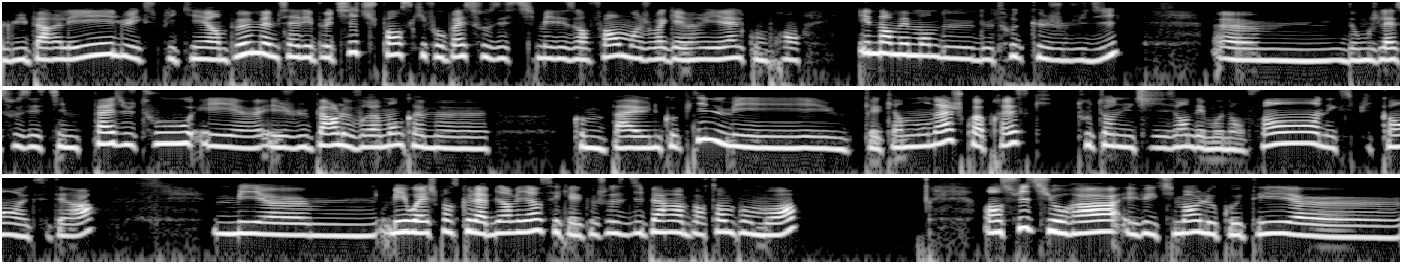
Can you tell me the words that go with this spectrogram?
lui parler lui expliquer un peu. Même si elle est petite je pense qu'il faut pas sous-estimer les enfants. Moi je vois Gabriella elle comprend énormément de, trucs que je lui dis. Donc je la sous-estime pas du tout et, je lui parle vraiment comme comme pas une copine, mais quelqu'un de mon âge, quoi, presque, tout en utilisant des mots d'enfant, en expliquant, etc. Mais, euh, mais ouais, je pense que la bienveillance, c'est quelque chose d'hyper important pour moi. Ensuite, il y aura effectivement le côté euh,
